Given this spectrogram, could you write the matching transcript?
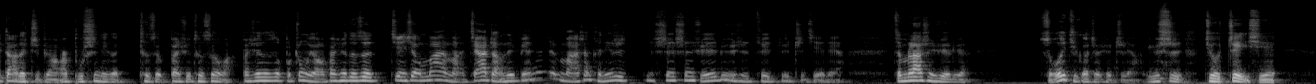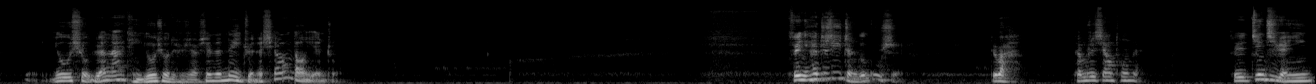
大的指标，而不是那个特色办学特色嘛。办学特色不重要，办学特色见效慢嘛。家长那边那这马上肯定是升升学率是最最直接的呀。怎么拉升学率啊？所谓提高教学质量，于是就这些优秀原来挺优秀的学校，现在内卷的相当严重。所以你看，这是一整个故事，对吧？他们是相通的。所以经济原因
